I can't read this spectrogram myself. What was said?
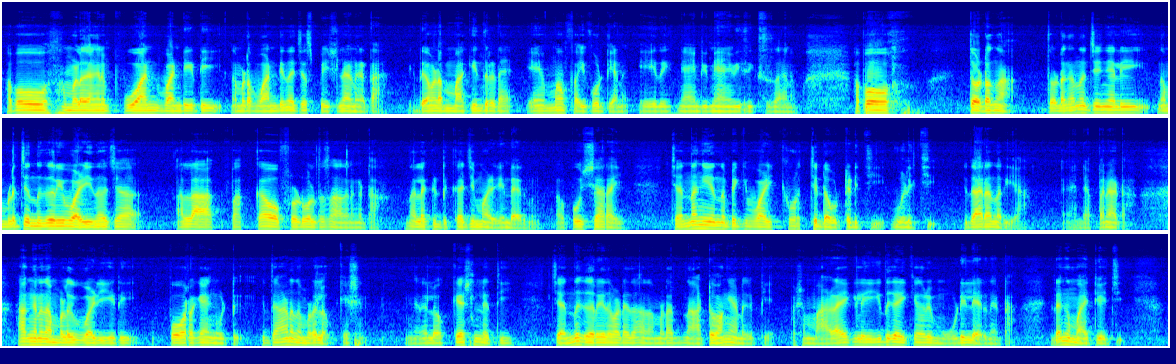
അപ്പോൾ നമ്മൾ അങ്ങനെ പോകാൻ വണ്ടി കിട്ടി. നമ്മുടെ വണ്ടി എന്ന് വെച്ചാൽ സ്പെഷ്യലാണ് കേട്ടോ. ഇത് നമ്മുടെ മഹീന്ദ്രയുടെ എം എം ഫൈവ് ഫോർട്ടിയാണ് ഏത്? നയന്റീൻ നയന്റി സിക്സ് സാധനം. അപ്പോൾ തുടങ്ങാം. തുടങ്ങാന്ന് വെച്ച് കഴിഞ്ഞാൽ നമ്മൾ ചെന്ന് കയറിയ എന്ന് വെച്ചാൽ നല്ല പക്ക ഓഫ് റോഡ് പോലത്തെ സാധനം കേട്ടാ. നല്ല കിടുക്കാച്ചി മഴയുണ്ടായിരുന്നു. അപ്പോൾ ഉഷാറായി. ചെന്നങ്ങി ചെന്നപ്പോഴേക്ക് വഴിക്ക് കുറച്ച് ഡൗട്ട് അടിച്ച് വിളിച്ച്. ഇതാരാന്നറിയാം? എന്റെ അപ്പനാട്ടാ അങ്ങനെ നമ്മൾ വഴിയിൽ പുറകെ അങ്ങ് വിട്ട്. ഇതാണ് നമ്മുടെ ലൊക്കേഷൻ ഇങ്ങനെ ലൊക്കേഷനിലെത്തി ചെന്ന് കയറിയത് ഇതാ നമ്മുടെ നാട്ടുവാങ്ങയാണ് കിട്ടിയത് പക്ഷെ മഴയെങ്കിൽ ഇത് കഴിക്കാൻ ഒരു മൂഡിലായിരുന്നു കേട്ടോ. ഇതങ്ങ് മാറ്റി വെച്ച്.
